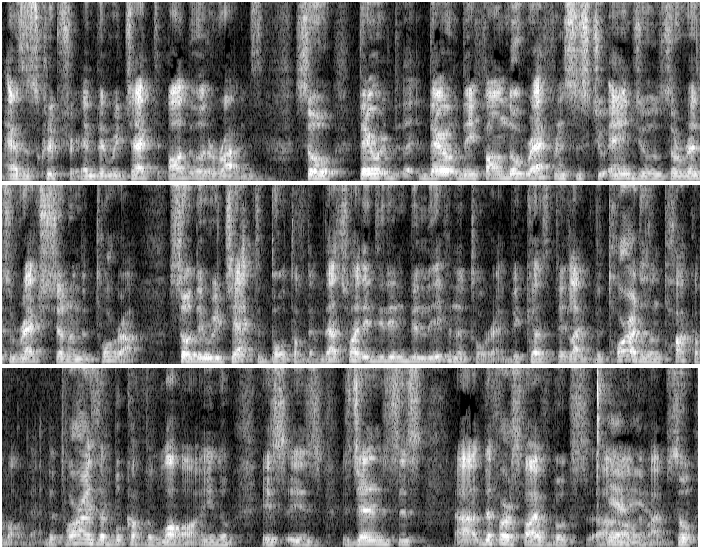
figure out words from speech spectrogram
as a scripture and they reject all the other writings so they were they they found no references to angels or resurrection on the torah So they rejected both of them. That's why they didn't believe in the Torah because they like the Torah doesn't talk about that. The Torah is a book of the law. You know, is is is Genesis. Uh, the first five books uh, Yeah, of the yeah. Bible. So,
